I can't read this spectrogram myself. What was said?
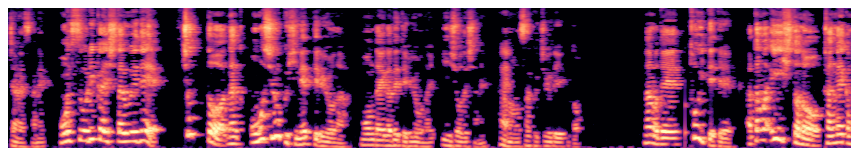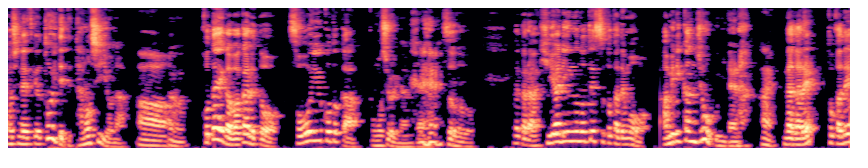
じゃないですかね。本質を理解した上で、ちょっとなんか面白くひねってるような問題が出てるような印象でしたね。はいあの、作中でいくと。なので、解いてて、頭いい人の考えかもしれないですけど、解いてて楽しいような、ああ、うん、答えがわかると、そういうことか、面白いな、みたいな。そうそうそう。だから、ヒアリングのテストとかでも、アメリカンジョークみたいな、はい流れとかで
